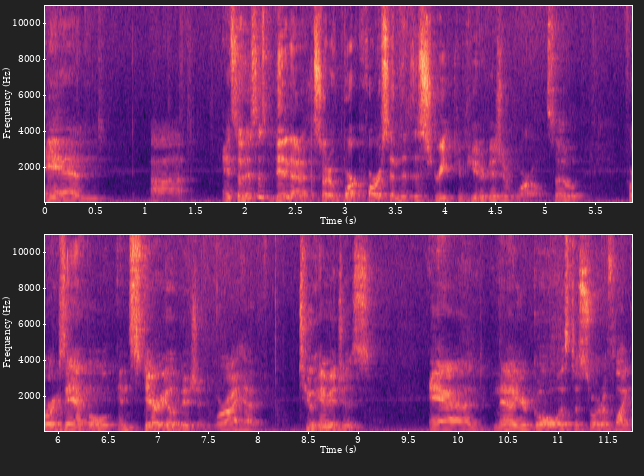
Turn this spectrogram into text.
and, uh, and so this has been a sort of workhorse in the discrete computer vision world. So for example, in stereo vision, where I have two images, and now your goal is to sort of like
